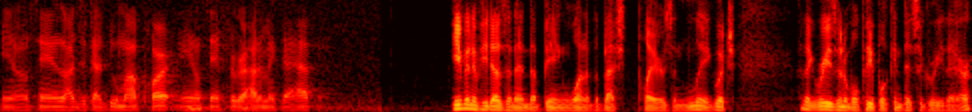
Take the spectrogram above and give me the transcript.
You know what I'm saying? I just got to do my part. You know what I'm saying? Figure out how to make that happen. Even if he doesn't end up being one of the best players in the league, which I think reasonable people can disagree there.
